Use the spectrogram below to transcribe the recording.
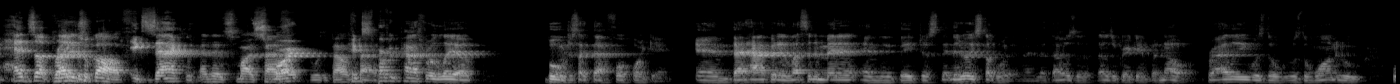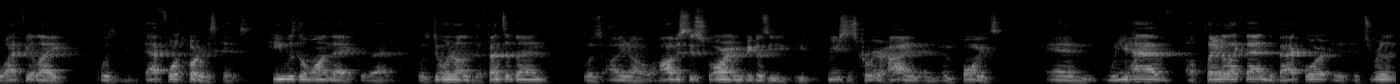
heads up. Bradley took off, exactly. and then Smart, Smart pass was a bounce Picks pass. perfect pass for a layup, boom, just like that, four point game. And that happened in less than a minute, and they, they just they, they really stuck with it, man. That, that was a that was a great game. But no, Bradley was the was the one who who I feel like was that fourth quarter was his. He was the one that that was doing it on the defensive end, was uh, you know obviously scoring because he, he reached his career high in, in, in points. And when you have a player like that in the backcourt, it's really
